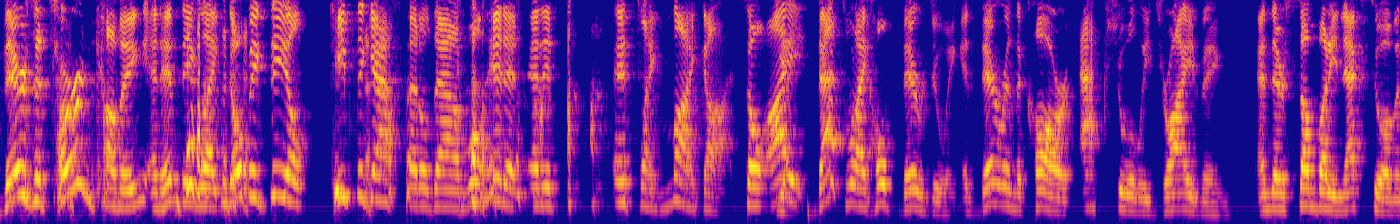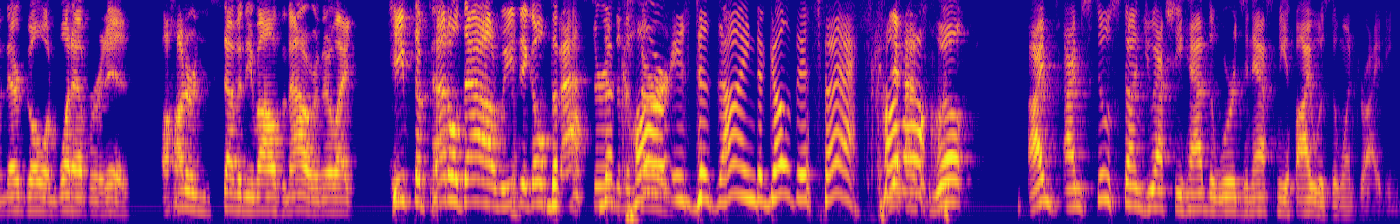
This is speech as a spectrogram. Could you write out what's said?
there's a turn coming and him being like, no big deal. Keep the gas pedal down. We'll hit it. And it's, it's like, my God. So I, that's what I hope they're doing is they're in the car actually driving and there's somebody next to them and they're going whatever it is 170 miles an hour and they're like keep the pedal down we need to go The, faster the into the car turn is designed to go this fast. Come Yes. on. Well, I'm I'm still stunned. You actually had the words and asked me if I was the one driving,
